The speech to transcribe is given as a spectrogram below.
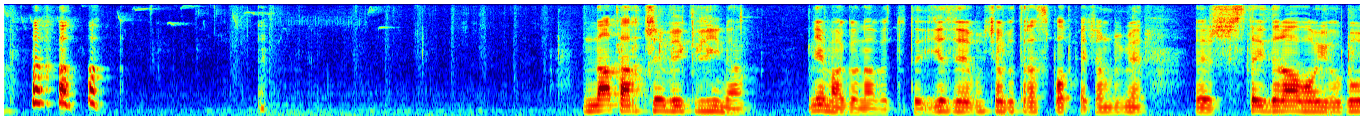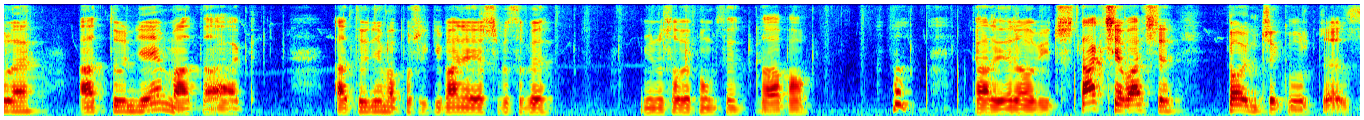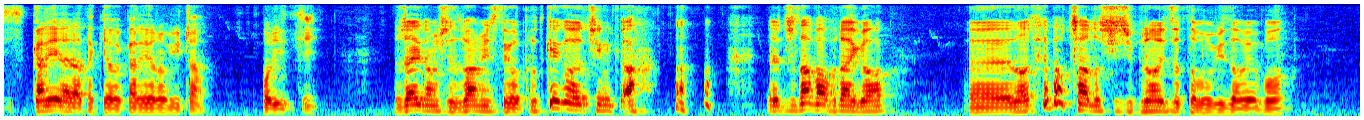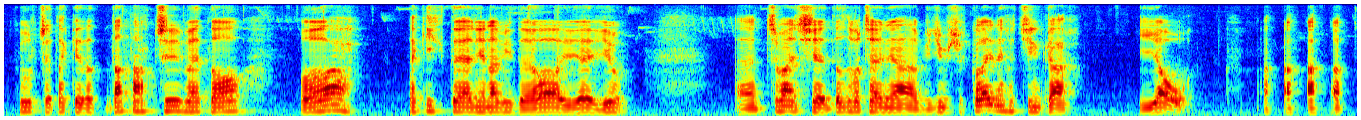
Natarczywy glina. Nie ma go nawet tutaj. Jezu, ja bym chciał go teraz spotkać. On by mnie wiesz, i w ogóle. A tu nie ma tak. A tu nie ma poszukiwania. Jeszcze by sobie minusowe punkty załapał. Karierowicz. Tak się właśnie kończy, kurczę. Kariera takiego karierowicza w policji. Żegnam się z wami z tego krótkiego odcinka. Lecz zabawnego. E, no chyba trzeba nosić broń za tobą widzowie, bo kurczę, takie na- natarczywe to. O, takich to ja nienawidzę. Ojeju. E, trzymajcie się, do zobaczenia. Widzimy się w kolejnych odcinkach. Yo!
